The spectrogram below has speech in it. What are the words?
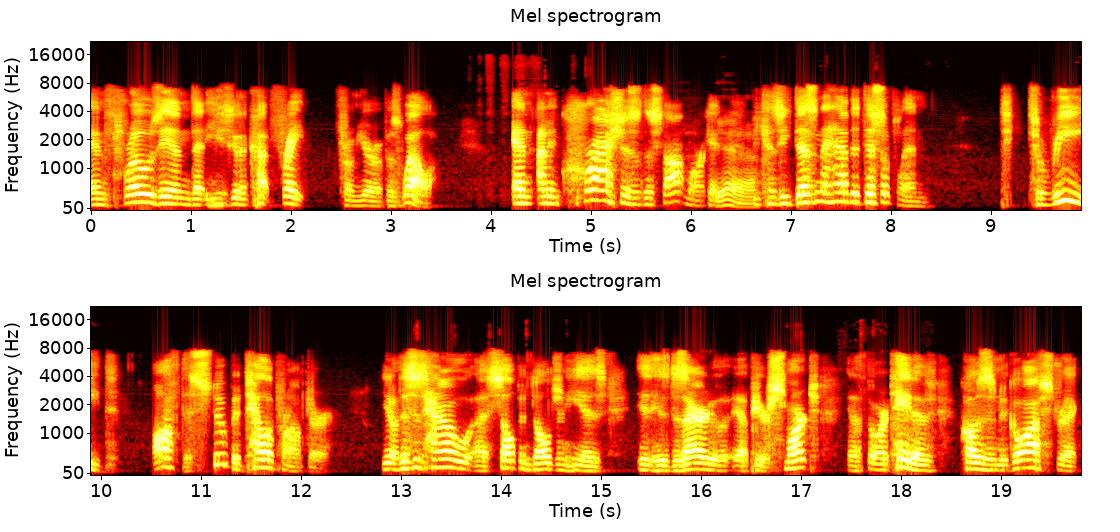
and throws in that he's going to cut freight from Europe as well. And I mean, crashes the stock market yeah. because he doesn't have the discipline to, to read off the stupid teleprompter. You know, this is how uh, self-indulgent he is. His desire to appear smart and authoritative causes him to go off strict,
